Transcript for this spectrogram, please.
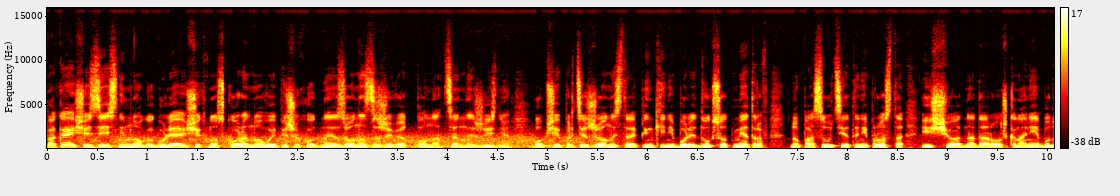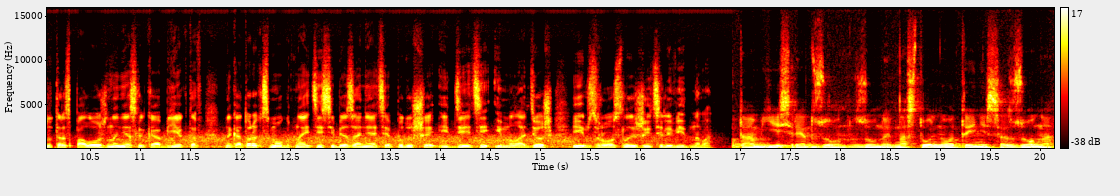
Пока еще здесь немного гуляющих, но скоро новая пешеходная зона заживет полноценной жизнью. Общая протяженность тропинки не более 200 метров, но по сути это не просто еще одна дорожка. На ней будут расположены несколько объектов, на которых смогут найти себе занятия по душе и дети, и молодежь, и взрослые жители Видного. Там есть ряд зон. Зона настольного тенниса, зона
